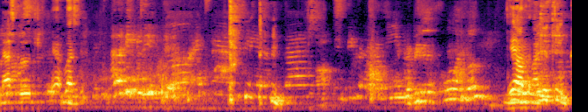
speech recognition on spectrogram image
That's good. Yeah, bless you. Yeah, What do you think?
